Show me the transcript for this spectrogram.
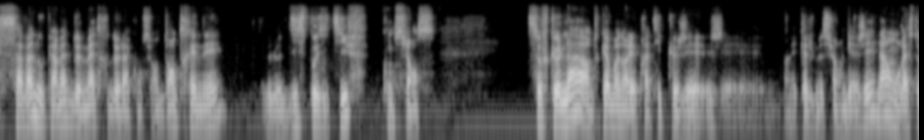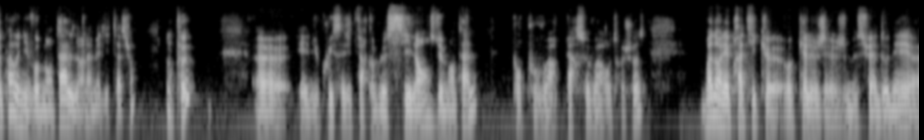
ça va nous permettre de mettre de la conscience, d'entraîner le dispositif conscience. Sauf que là, en tout cas moi dans les pratiques que j'ai, dans lesquelles je me suis engagé, là on ne reste pas au niveau mental dans la méditation. On peut, euh, et du coup il s'agit de faire comme le silence du mental pour pouvoir percevoir autre chose. Moi, dans les pratiques euh, auxquelles je, me suis adonné euh,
